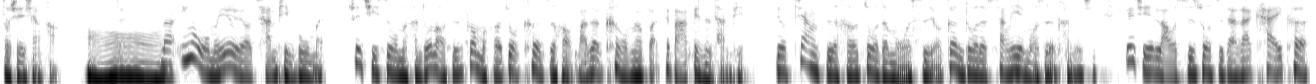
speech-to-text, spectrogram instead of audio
都先想好。哦，那因为我们又有产品部门，所以其实我们很多老师跟我们合作课之后，把这个课我们要把再把它变成产品，有这样子合作的模式，有更多的商业模式的可能性。因为其实老师说实在，他开课，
